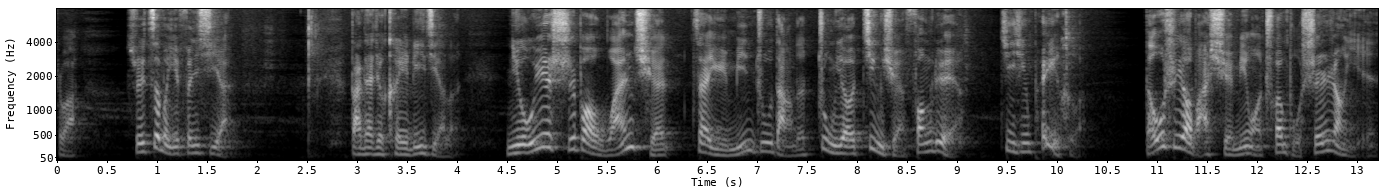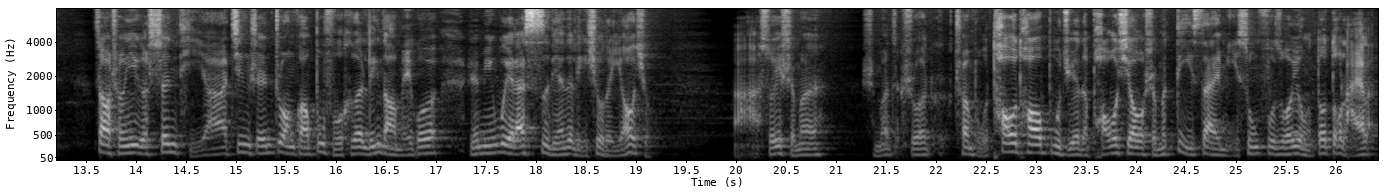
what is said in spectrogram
是吧？所以这么一分析啊，大家就可以理解了。《纽约时报》完全在与民主党的重要竞选方略啊进行配合，都是要把选民往川普身上引，造成一个身体啊精神状况不符合领导美国人民未来四年的领袖的要求。啊，所以什么什么说川普滔滔不绝的咆哮，什么地塞米松副作用都都来了。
